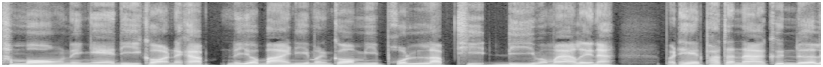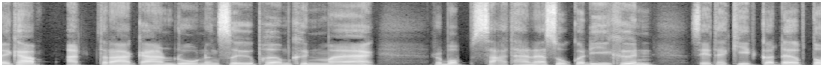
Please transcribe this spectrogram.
ถ้ามองในแง่ดีก่อนนะครับ นโยบายนี้มันก็มีผลลัพธ์ที่ดีมาก ๆ เลยนะ ประเทศพัฒนาขึ้นเรื่อยเลยครับ อัตราการรู้หนังสือเพิ่มขึ้นมาก ระบบสาธารณสุขก็ดีขึ้น เศรษฐกิจก็เติบโต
